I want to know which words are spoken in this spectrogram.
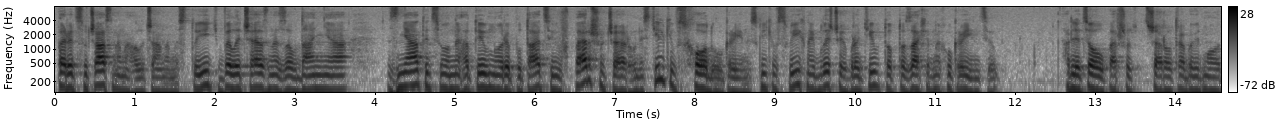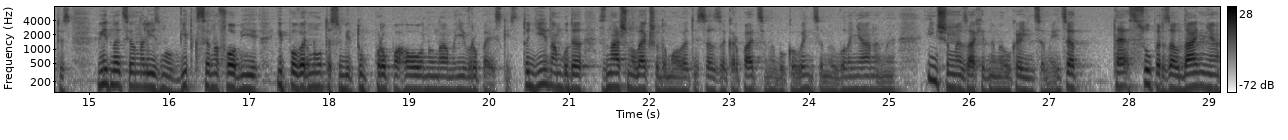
перед сучасними галичанами стоїть величезне завдання. Зняти цю негативну репутацію в першу чергу не стільки в сходу України, скільки в своїх найближчих братів, тобто західних українців. А для цього в першу чергу треба відмовитись від націоналізму, від ксенофобії і повернути собі ту пропаговану нами європейськість. Тоді нам буде значно легше домовитися з закарпатцями, буковинцями, волинянами, іншими західними українцями. І це те суперзавдання,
